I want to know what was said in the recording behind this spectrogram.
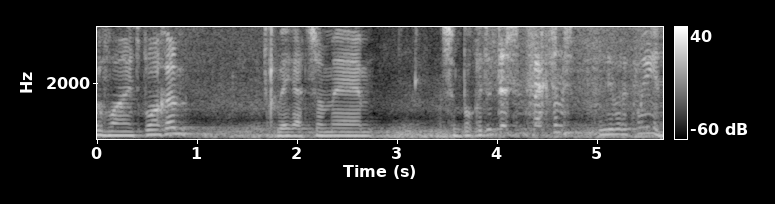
of why it's blocking. We got some um, some buckets of disinfectant and give it a clean.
